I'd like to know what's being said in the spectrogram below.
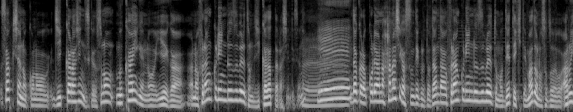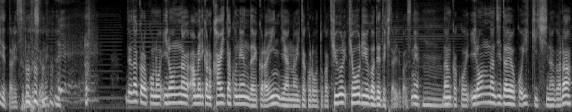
作者のこの実家らしいんですけどその向かいの家があのフランクリン・ルーズベルトの実家だったらしいんですよね。だからこれあの話が進んでくるとだんだんフランクリン・ルーズベルトも出てきて窓の外を歩いてったりするんですよね。でだからこのいろんなアメリカの開拓年代からインディアンのいた頃とか恐恐竜が出てきたりとかですね、うんなんかこういろんな時代をこう一気しながら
